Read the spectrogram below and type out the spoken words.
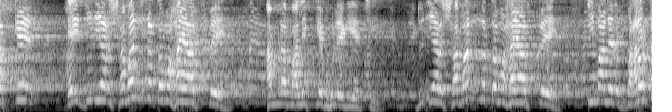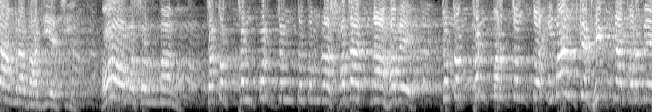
আজকে এই দুনিয়ার সামান্যতম হায়াত পেয়ে আমরা মালিককে ভুলে গিয়েছি। দুনিয়ার সামান্যতম হায়াত পেয়ে ইমানের বারোটা আমরা বাজিয়েছি। ও মুসলমান যতক্ষণ পর্যন্ত তোমরা সজাগ না হবে, যতক্ষণ পর্যন্ত ইমানকে ঠিক না করবে,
